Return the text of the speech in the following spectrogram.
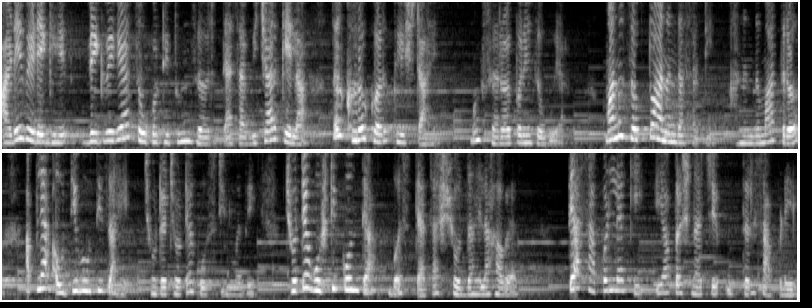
आडेवेडे घेत वेगवेगळ्या चौकटीतून जर त्याचा विचार केला तर खरोखर क्लिष्ट आहे. मग सरळपणे जगूया. माणूस जगतो आनंदासाठी. आनंद मात्र आपल्या अवतीभोवतीच आहे छोट्या छोट्या गोष्टींमध्ये. छोट्या गोष्टी कोणत्या? बस त्याचा शोधायला हव्यात. त्या सापडल्या की या प्रश्नाचे उत्तर सापडेल.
